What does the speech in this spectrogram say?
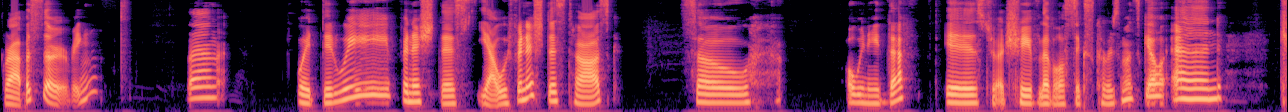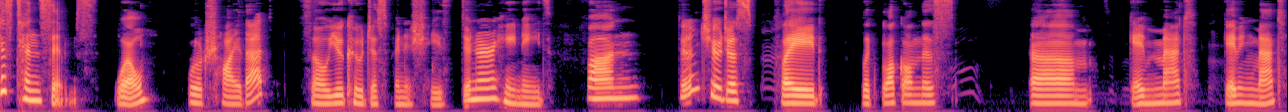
grab a serving. Then, wait, did we finish this? Yeah, we finished this task. So, all we need left is to achieve level 6 charisma skill and kiss 10 sims. Well, we'll try that. So Yuku just finished his dinner. He needs fun. Didn't you just played Blicblock on this um, game mat, gaming mat,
